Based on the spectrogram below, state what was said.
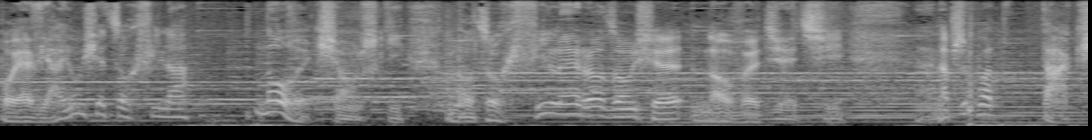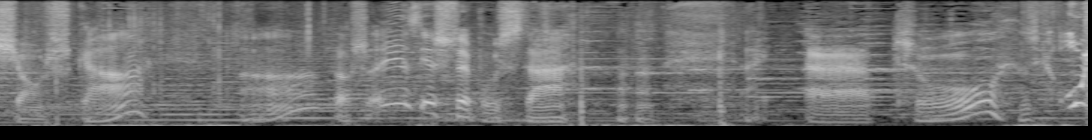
pojawiają się co chwila nowe książki, bo co chwilę rodzą się nowe dzieci. Na przykład ta książka. A, proszę, jest jeszcze pusta. A tu. Uj,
